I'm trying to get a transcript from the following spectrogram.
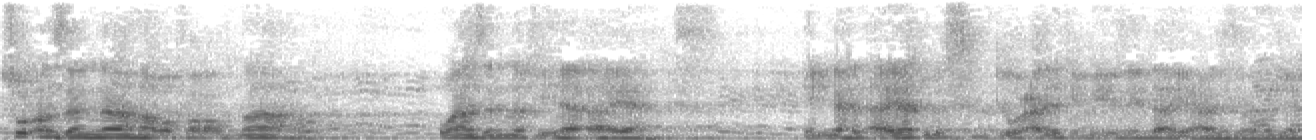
سورة أنزلناها وفرضناها. وأنزلنا فيها آيات. إنها الآيات التي سنتلو عليك بإذن الله عز وجل.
